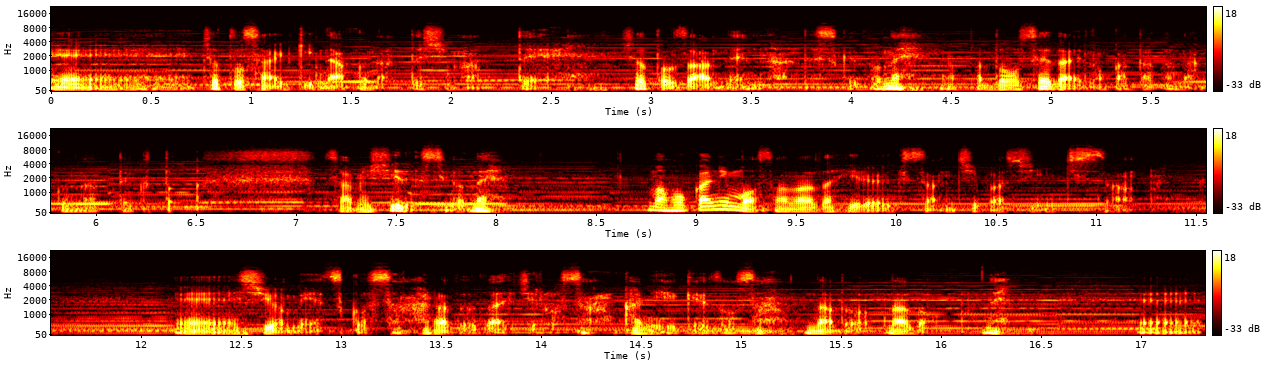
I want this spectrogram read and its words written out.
えー、ちょっと最近亡くなってしまってちょっと残念なんですけどねやっぱ同世代の方が亡くなっていくと寂しいですよねまあ他にも真田広之さん千葉真一さんえー、塩見悦子さん原田大二郎さん蟹江慶三さんなどなどね、え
